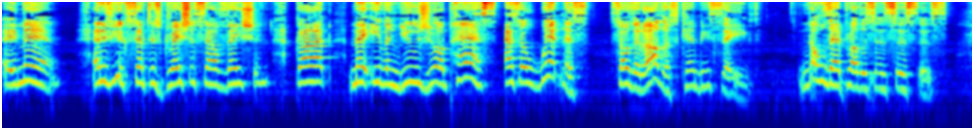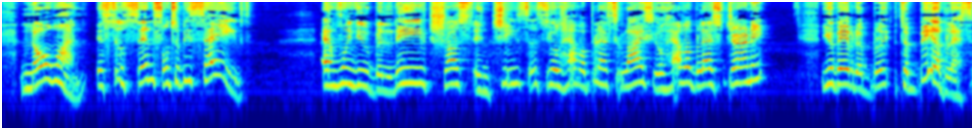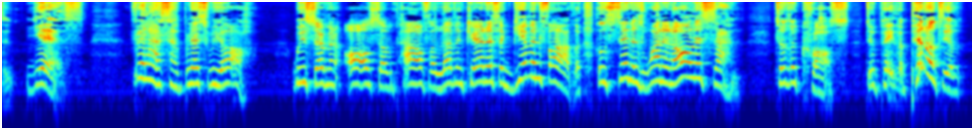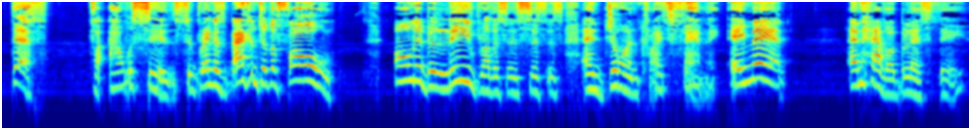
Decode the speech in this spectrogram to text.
Amen. And if you accept His gracious salvation, God may even use your past as a witness so that others can be saved. Know that, brothers and sisters. No one is too sinful to be saved. And when you believe, trust in Jesus, you'll have a blessed life. You'll have a blessed journey. You'll be able to be, to be a blessing. Yes. Realize how blessed we are. We serve an awesome, powerful, loving, caring, and forgiving Father who sent his one and only Son to the cross to pay the penalty of death for our sins, to bring us back into the fold. Only believe, brothers and sisters, and join Christ's family. Amen. And have a blessed day.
